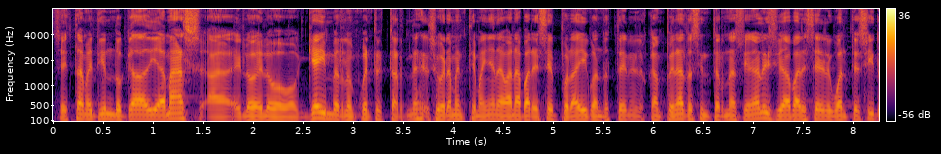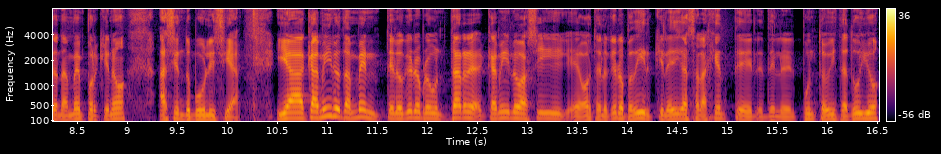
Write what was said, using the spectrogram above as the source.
se está metiendo cada día más. A, lo de los gamers lo encuentro extraordinario. Seguramente mañana van a aparecer por ahí cuando estén en los campeonatos internacionales y va a aparecer el guantecito también, ¿por qué no? Haciendo publicidad. Y a Camilo también, te lo quiero preguntar, Camilo, así, o te lo quiero pedir que le digas a la gente desde el punto de vista tuyo,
